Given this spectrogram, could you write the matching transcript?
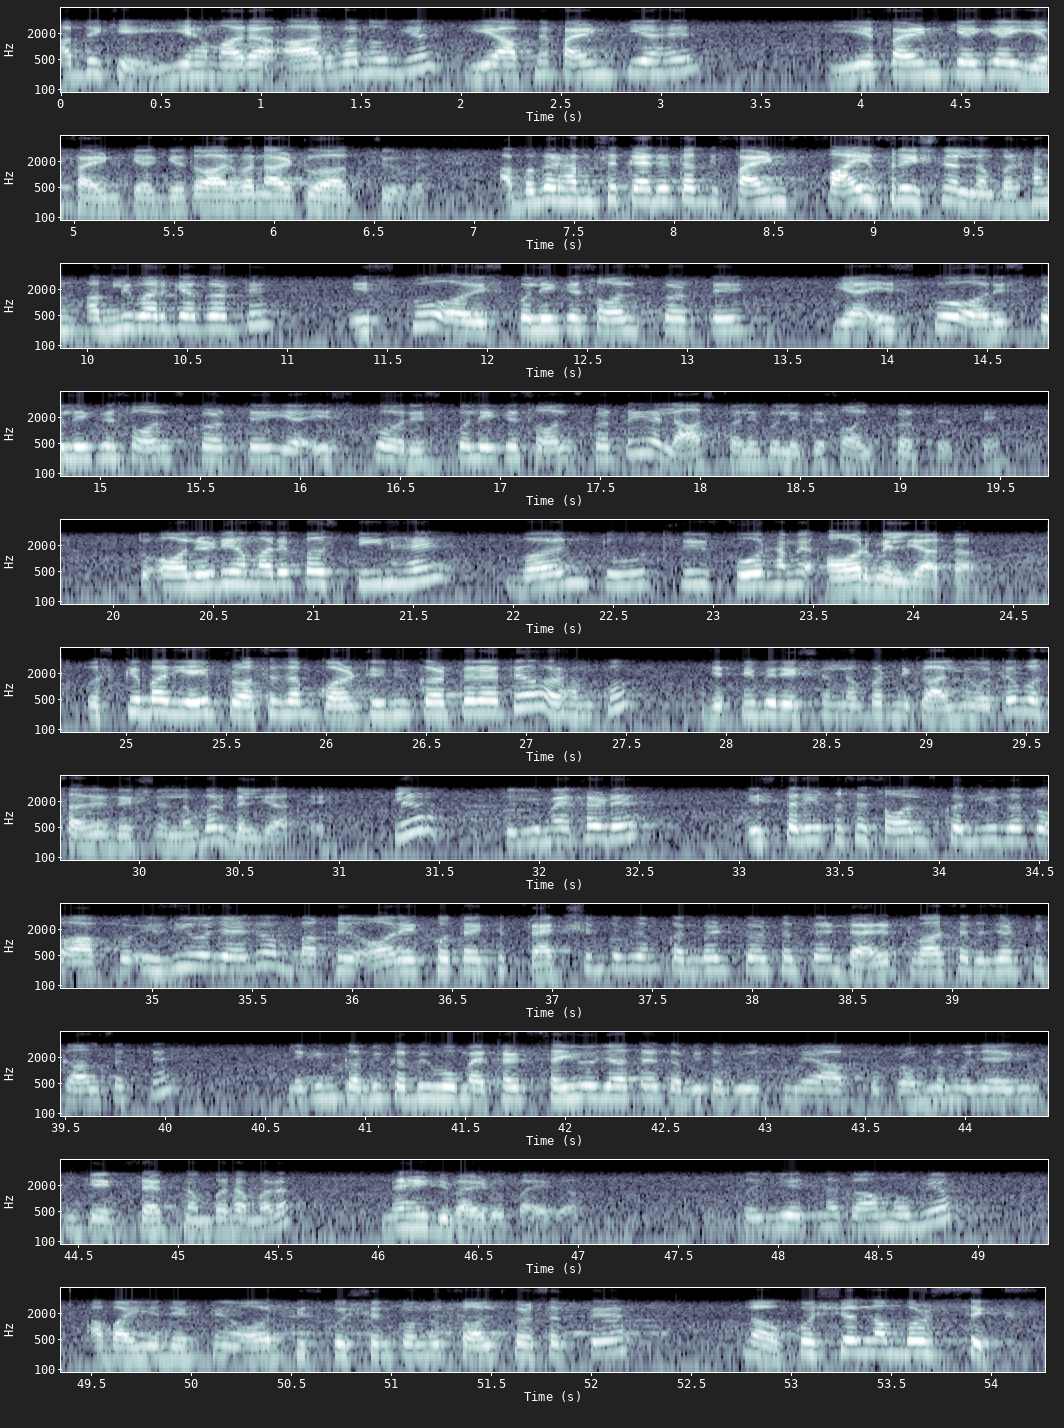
अब देखिए, ये हमारा आर वन हो गया, ये आपने फाइंड किया है, ये फाइंड किया गया, ये फाइंड किया गया तो r one r two r three हो गए अब अगर हमसे कह देता कि फाइंड फाइव रेशनल नंबर हम अगली बार क्या करते? इसको और इसको लेके सॉल्व करते, या इसको और इसको लेके सॉल्व करते, या इसको और इसको लेके सॉल्व करते, या लास्ट वाले को लेके सॉल्व कर देते. तो ऑलरेडी हमारे पास तीन है वन टू थ्री फोर हमें और मिल जाता. उसके बाद यही प्रोसेस हम कंटिन्यू करते रहते हैं और हमको जितने भी रेशनल नंबर निकालने होते हैं, वो सारे रेशनल नंबर मिल जाते हैं। क्लियर तो ये मेथड है। इस तरीके से सॉल्व करिएगा तो आपको इजी हो जाएगा। बाकी और एक होता है कि फ्रैक्शन को भी हम कन्वर्ट कर सकते हैं डायरेक्ट वहाँ से रिज़ल्ट निकाल सकते हैं। लेकिन कभी कभी वो मेथड सही हो जाता है कभी कभी उसमें आपको प्रॉब्लम हो जाएगी क्योंकि एग्जैक्ट नंबर हमारा नहीं डिवाइड हो पाएगा। तो ये इतना काम हो गया। अब आइए देखते हैं और किस क्वेश्चन को हम लोग सॉल्व कर सकते हैं। ना question number six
